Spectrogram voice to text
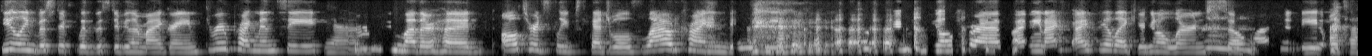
dealing with vestibular migraine through pregnancy, yeah. through motherhood, altered sleep schedules, loud crying babies, meal prep. I mean, I, I feel like you're going to learn so much and be able to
